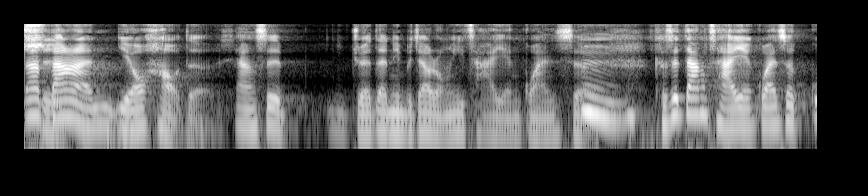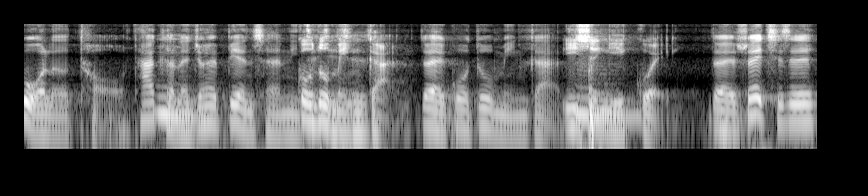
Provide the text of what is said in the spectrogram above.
那当然有好的，像是。你觉得你比较容易察言观色，嗯，可是当察言观色过了头，它可能就会变成你过度敏感，对，过度敏感，疑神疑鬼，对，所以其实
